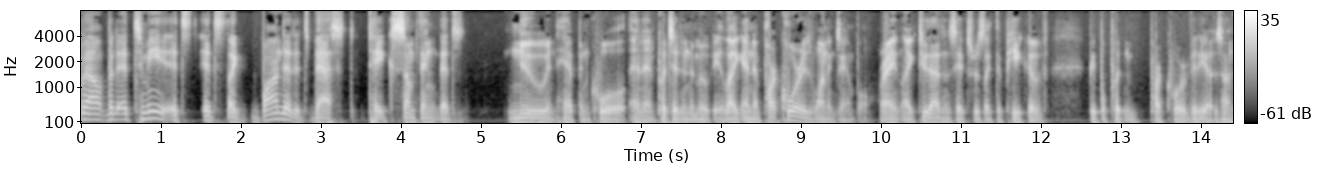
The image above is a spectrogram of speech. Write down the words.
well, but it, to me, it's it's like Bond at its best takes something that's new and hip and cool, and then puts it in a movie. Like, and the parkour is one example, right? Like 2006 was like the peak of people putting parkour videos on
